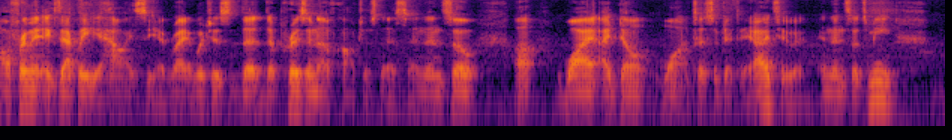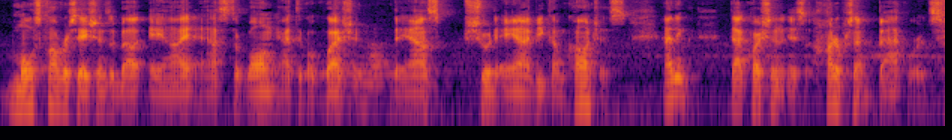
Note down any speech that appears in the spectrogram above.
I'll frame it exactly how I see it, right? Which is the the prison of consciousness, and then so uh, why I don't want to subject AI to it, and then so to me, most conversations about AI ask the wrong ethical question. They ask, should AI become conscious? And I think that question is 100% backwards.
